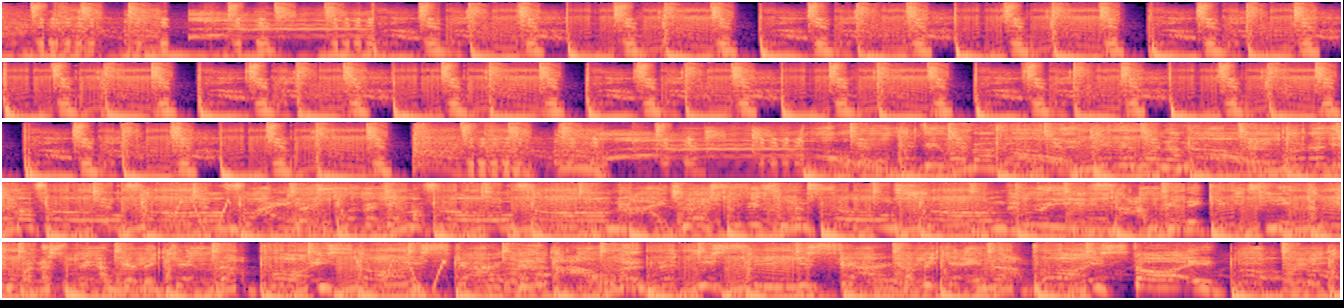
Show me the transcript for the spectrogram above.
I'm gonna. I'm gonna get that party started. Started.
